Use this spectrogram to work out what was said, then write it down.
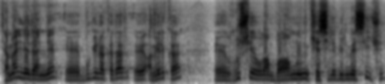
Temel nedenle e, bugüne kadar e, Amerika Rusya'ya olan bağımlılığının kesilebilmesi için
